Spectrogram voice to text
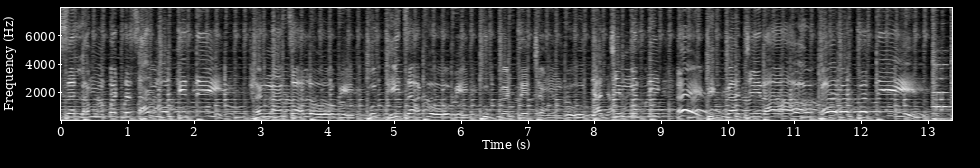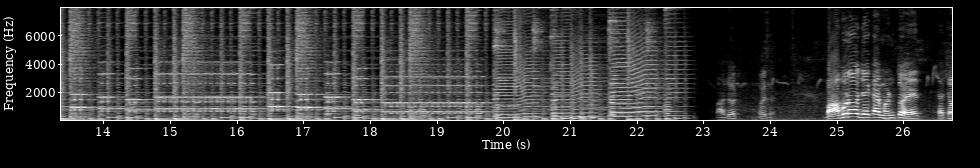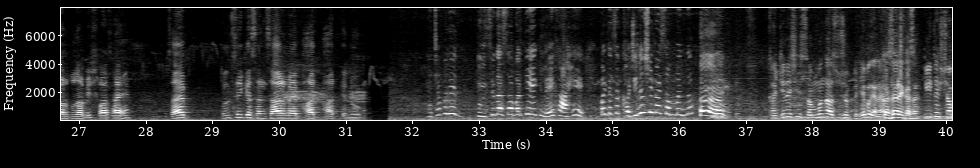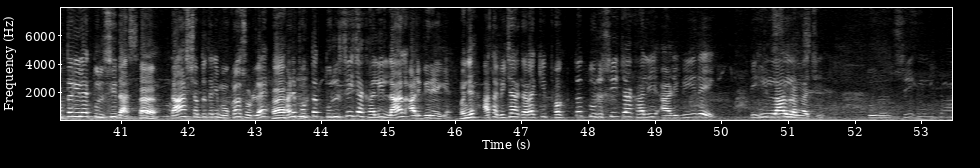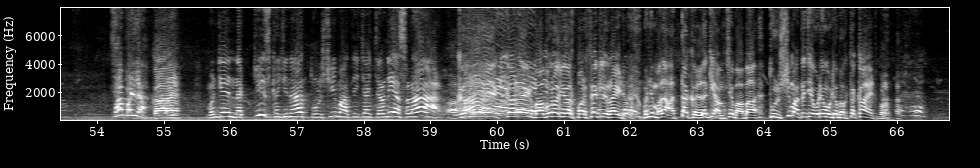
कंजूस लंपट सांगू किती? धनाचा लोभी बुद्धीचा गोबी फुकट चंबू त्याची मती. हे भिकाजीराव करोडपती. बहादूर? होय साहेब बाबूराव जे काय म्हणतोय त्याच्यावर तुझा विश्वास आहे? साहेब तुलसी के संसार में भात भात के लोग। ह्याच्यामध्ये तुलसीदासावरती एक लेख आहे पण त्याचा खजिन्याशी काय संबंध? खजिन्याशी संबंध असू शकतो. हे बघा ना. कसा रे कसा? की इथे शब्द लिहिलाय तुलसीदास. हा. दास शब्द त्यांनी मोकळा सोडलाय. आणि फक्त तुलसीच्या खाली लाल आडवी रेग आहे. म्हणजे? आता विचार करा की फक्त तुळशीच्या खाली आडवी रेग तीही लाल रंगाची तुलसी सापडला. काय? म्हणजे नक्कीच खजिना तुळशी मातेच्या चरणी असणार. Correct correct Baburao you are perfectly right म्हणजे मला आता कळलं की आमचे बाबा तुळशी मातेचे एवढे मोठे भक्त काय आहेत म्हणून.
